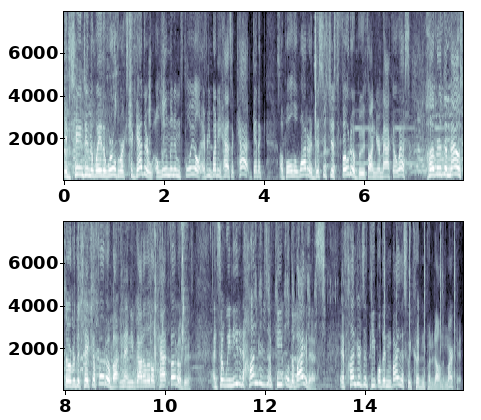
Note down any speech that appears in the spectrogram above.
in changing the way the world works together. Aluminum foil, everybody has a cat, get a, a, bowl of water. This is just photo booth on your Mac OS. Hover the mouse over the take a photo button and you've got a little cat photo booth. And so we needed hundreds of people to buy this. If hundreds of people didn't buy this, we couldn't put it on the market.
